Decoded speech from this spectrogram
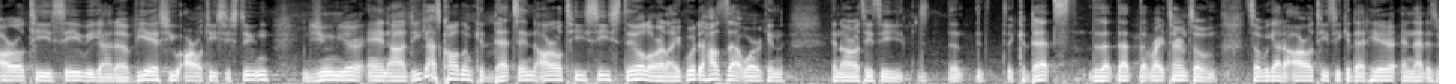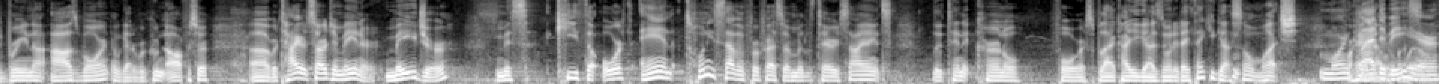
ROTC. We got a VSU ROTC student, junior, and uh, do you guys call them cadets in ROTC still, or like what? How's that working? In ROTC, the, the cadets. Is that, that the right term? So so we got an ROTC cadet here, and that is Brina Osborne. And we got a recruiting officer, uh, retired Sergeant Major, Major Miss Keitha Orth, and 27th Professor of Military Science, Lieutenant Colonel Forrest Black. How you guys doing today? Thank you guys so much. Morning, glad to be here.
